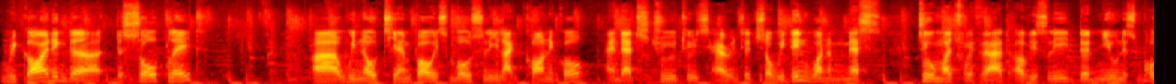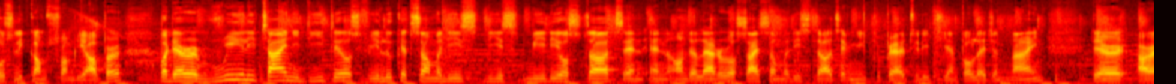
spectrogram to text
regarding the the sole plate, uh, we know Tiempo is mostly like conical, and that's true to its heritage. So we didn't want to mess too much with that. Obviously, the newness mostly comes from the upper, but there are really tiny details. If you look at some of these these medial studs and, and on the lateral side, some of these studs, and you compare it to the Tiempo Legend 9, there are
